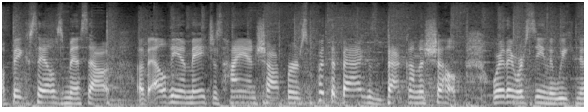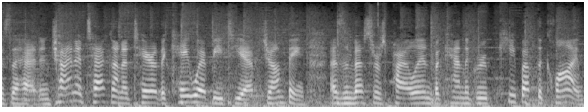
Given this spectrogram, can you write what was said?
A big sales miss out of LVMH as high end shoppers put the bags back on the shelf where they were seeing the weakness ahead. And China Tech on a tear, the KWEB ETF jumping as investors pile in, but can the group keep up the climb?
